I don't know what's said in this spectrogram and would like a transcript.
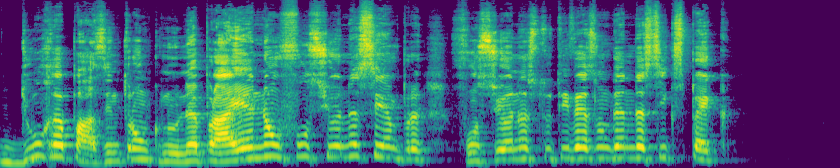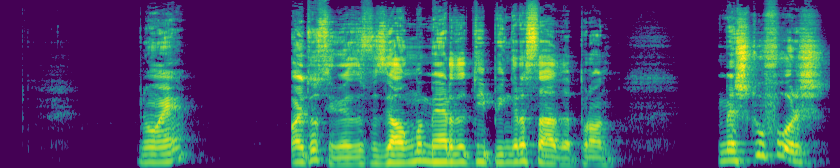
de um rapaz em tronco nu na praia não funciona sempre. Funciona se tu tiveres um ganda six-pack. Não é? Ou então se estiveres a fazer alguma merda tipo engraçada, pronto. Mas se tu fores,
